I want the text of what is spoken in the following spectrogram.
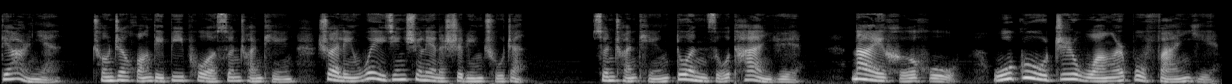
第二年，崇祯皇帝逼迫孙传庭率领未经训练的士兵出战，孙传庭顿足叹曰：“奈何乎？无故之往而不返也。”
